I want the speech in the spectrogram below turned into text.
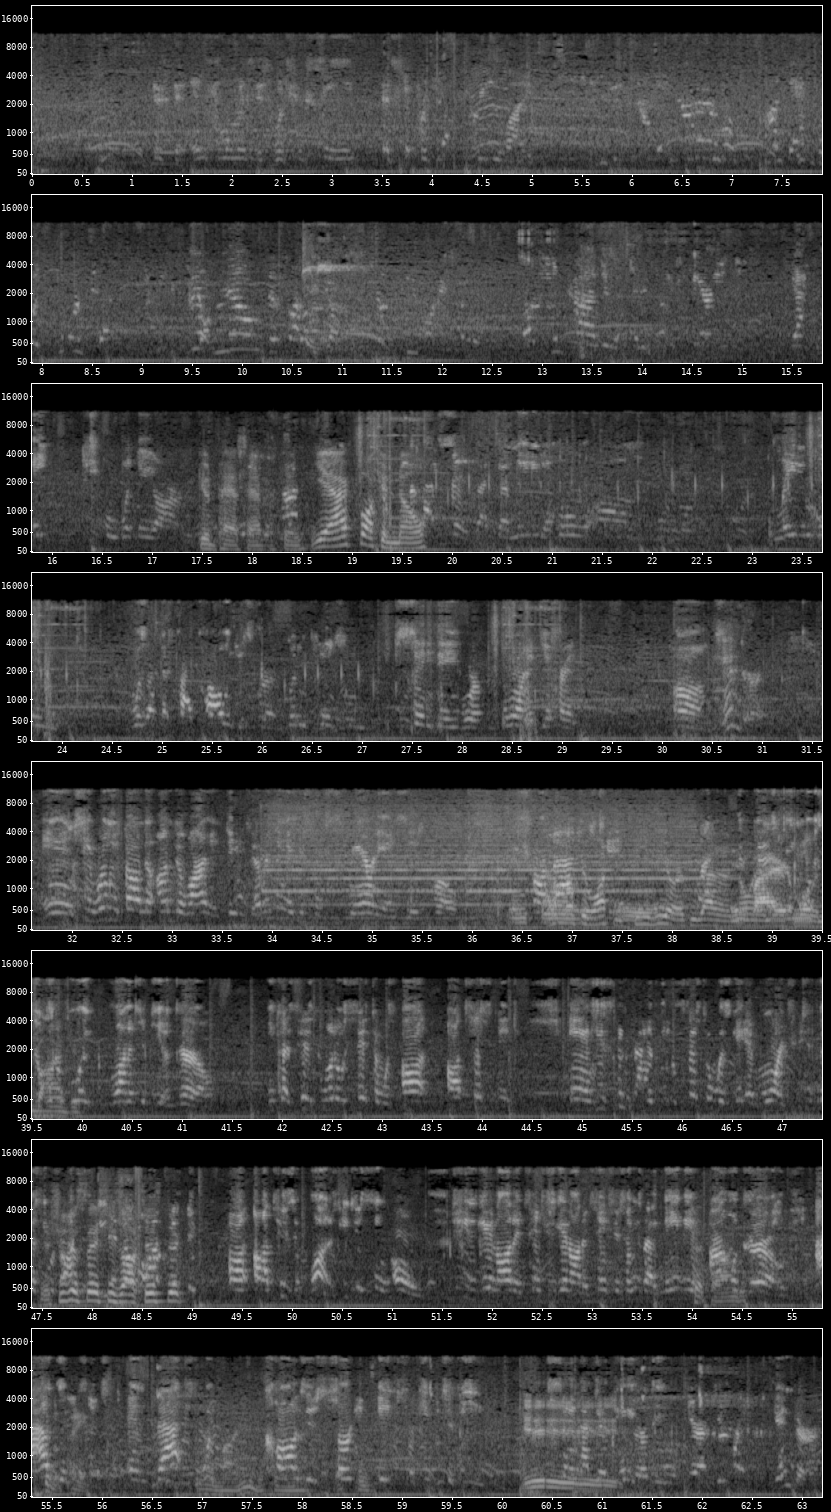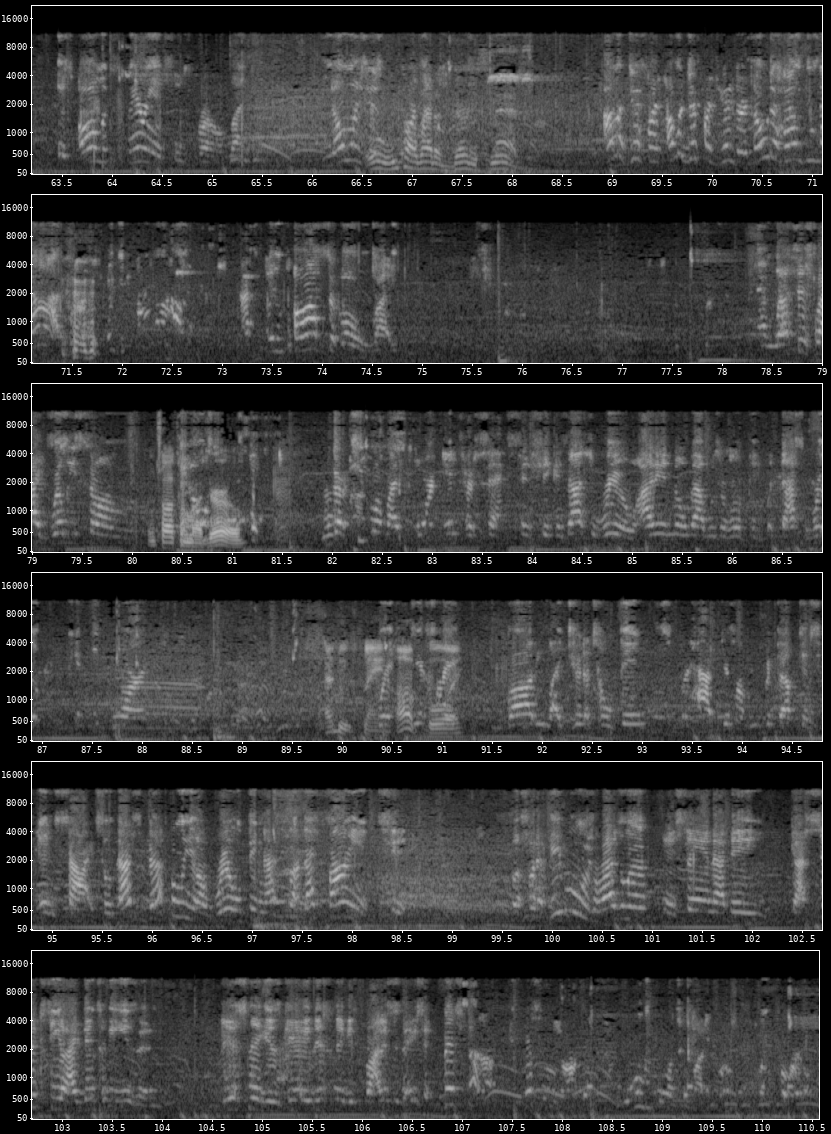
They are. Good pass, African. Yeah, I fucking know. Like I said, like that lady, the whole, um, lady who was like a psychologist for little kids who say they were born a different um, gender. And she really found the underlying things. Everything is just experiences, bro. And I don't know if you're watching TV or if you got an annoying Environment. woman The little behind you. boy wanted to be a girl because his little sister was au- autistic. And he thinks that his sister was getting more attention because Did was she just say autistic. He she's didn't know what autistic? Uh, autism was. He just seen, oh, she's getting all the attention, she's getting all the attention. So he's like, maybe if I'm a girl, I'll get up, hey. attention. And that's what mind, you just causes certain things for people to be saying that they're Hey. gay or they- they're different gender. It's all experiences, bro. Like, no one's just. Ooh, we call that a dirty snatch. I'm a different. I'm a different gender. No, the hell you not. It's not. That's impossible. Like, unless it's like really some. I'm talking about girl. Where people like born intersex and shit, cause that's real. I didn't know that was a real thing, but that's real. People be born That dude's playing with up, boy. body, like genital things, but have different reproductives inside. So that's definitely a real thing. That's that's science shit. But for the people who's regular and saying that they got 60 identities and this nigga's gay, this nigga's bi, this is Asian, bitch, shut up. You definitely are. You're really going too much, bro. Like, for real.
